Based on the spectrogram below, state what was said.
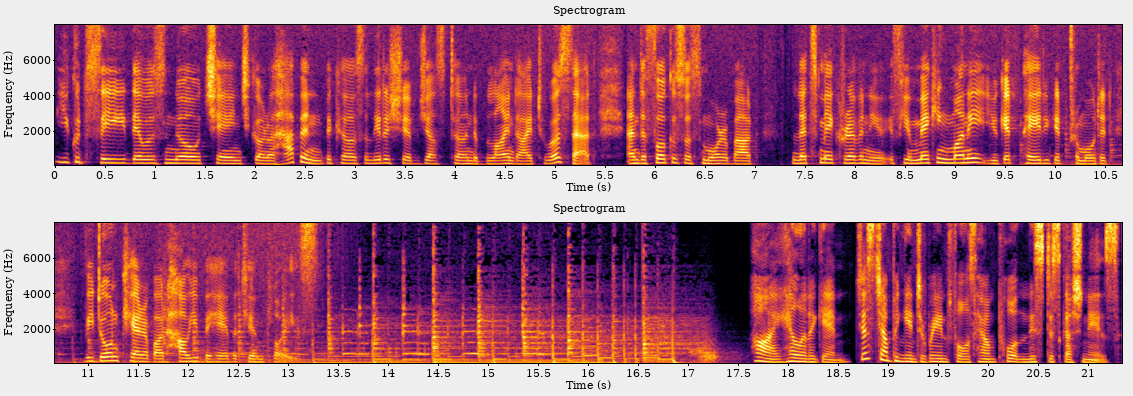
you could see there was no change going to happen because the leadership just turned a blind eye towards that. And the focus was more about Let's make revenue. If you're making money, you get paid, you get promoted. We don't care about how you behave with your employees. Hi, Helen again. Just jumping in to reinforce how important this discussion is.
